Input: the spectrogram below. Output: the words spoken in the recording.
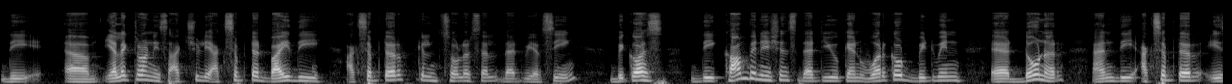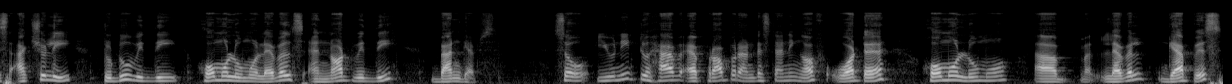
the um, electron is actually accepted by the acceptor solar cell that we are seeing because the combinations that you can work out between a donor and the acceptor is actually to do with the HOMO-LUMO levels and not with the band gaps. So, you need to have a proper understanding of what a HOMO-LUMO uh, level gap is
